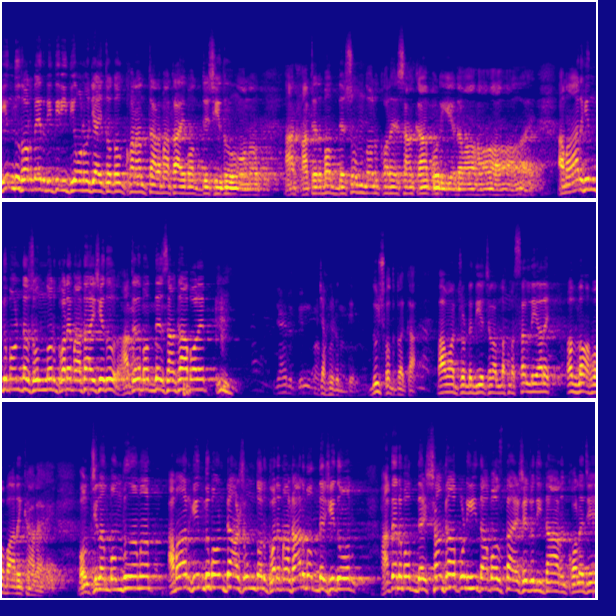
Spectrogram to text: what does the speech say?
হিন্দু ধর্মের রীতিনীতি অনুযায়ী ততক্ষণাৎ তার মাথায় মধ্যে সিঁদুর আর হাতের মধ্যে সুন্দর করে শাঁখা পরিয়ে দেওয়া হয়। আমার হিন্দু বোনটা সুন্দর করে মাথায় সিঁদুর হাতের মধ্যে শাঁখা পরে জাহিরুদ্দিন দুইশত টাকা। আমার জন্য দিয়েছেন আল্লাহ সাল্লি আলাই আল্লাহ বারেক আলাই বলছিলাম বন্ধু আমার আমার হিন্দু বোনটা সুন্দর করে মাথার মধ্যে সিঁদুর হাতের মধ্যে শাখা পরিহিত অবস্থায় সে যদি তার কলেজে,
